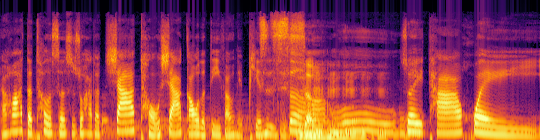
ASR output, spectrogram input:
然后它的特色是说，它的虾头、虾膏的地方有点偏紫色。紫色哦。所以它会，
